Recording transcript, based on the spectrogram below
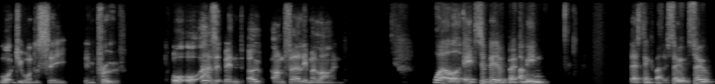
what do you want to see improve, or, or has it been unfairly maligned? Well, it's a bit of. I mean, let's think about it. So, so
